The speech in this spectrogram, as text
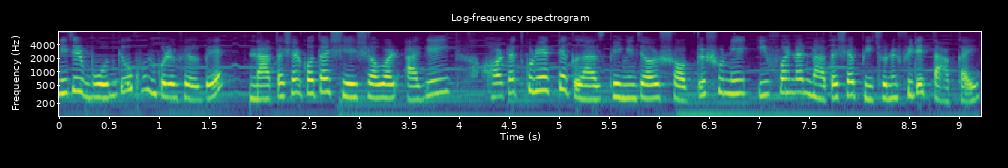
নিজের বোনকেও খুন করে ফেলবে। নাতাশার কথা শেষ হওয়ার আগেই হঠাৎ করে একটা গ্লাস ভেঙে যাওয়ার শব্দ শুনে ইফান আর নাতাশা পিছনে ফিরে তাকায়।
